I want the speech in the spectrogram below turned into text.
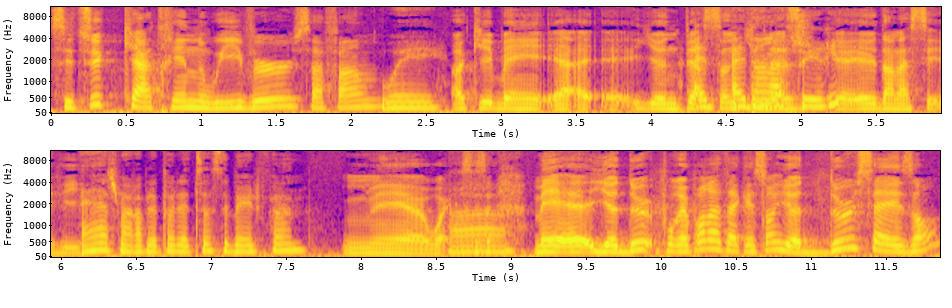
C'est-tu Catherine Weaver, sa femme? Oui. Ok, ben, il y a une personne elle est qui dans l'a la série? Elle est dans la série. Ah, je me rappelais pas de ça, c'est bien le fun. Mais, euh, ouais, c'est ça. Ah. Mais, euh, il y a deux, pour répondre à ta question, il y a deux saisons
